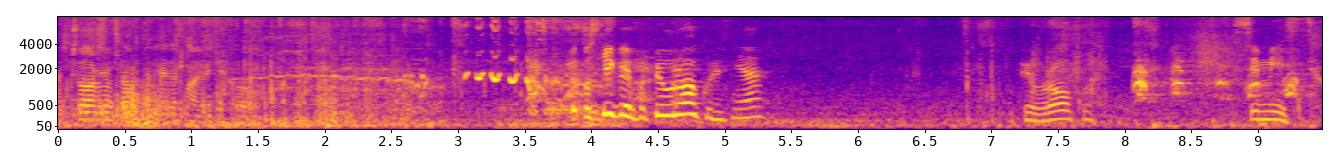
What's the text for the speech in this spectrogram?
а чорна там, я не знаю від кого. То по скільки? По півроку десь, ні? Півроку. Сім місяців.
